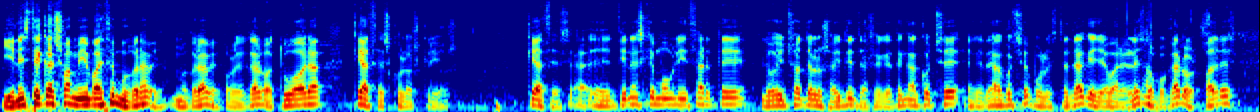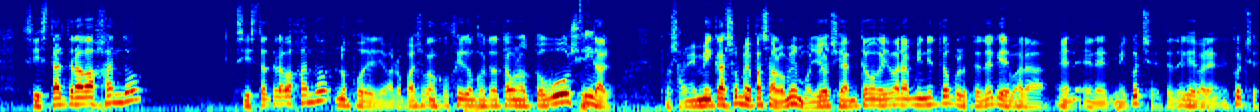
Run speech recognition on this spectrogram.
Y en este caso a mí me parece muy grave, muy grave, porque claro, tú ahora, ¿qué haces con los críos? ¿Qué haces? Eh, tienes que movilizarte, lo he dicho antes los haititas, el que tenga coche, el que tenga coche, pues les tendrá que llevar el esto, porque claro, los padres, si están trabajando, si están trabajando, no pueden llevarlo. Para eso que han cogido, han contratado un autobús y tal. Pues a mí en mi caso me pasa lo mismo. Yo si tengo que llevar a mi nieto, pues lo tendré que llevar en, mi coche, tendré que llevar en el coche.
